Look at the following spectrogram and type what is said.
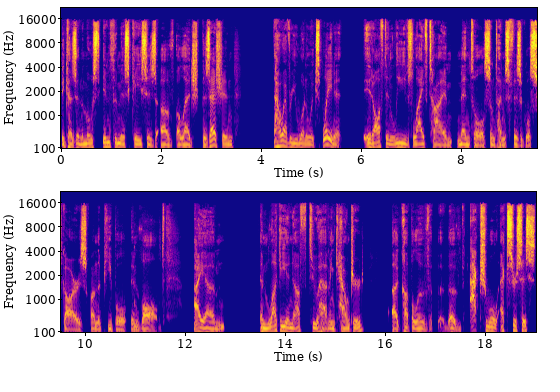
Because in the most infamous cases of alleged possession, however you want to explain it, it often leaves lifetime mental, sometimes physical scars on the people involved. I um, am lucky enough to have encountered a couple of, of actual exorcists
